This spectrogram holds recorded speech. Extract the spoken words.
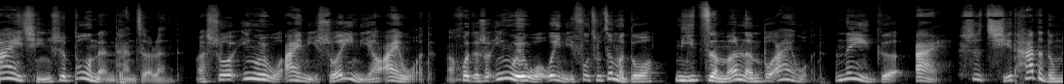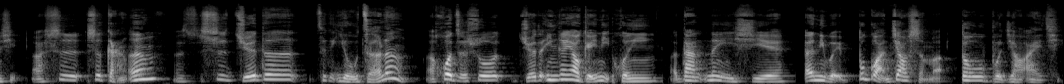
爱情是不能谈责任的啊！说因为我爱你，所以你要爱我的啊，或者说因为我为你付出这么多，你怎么能不爱我的？那个爱是其他的东西啊，是是感恩，是觉得这个有责任啊，或者说觉得应该要给你婚姻啊，但那些 anyway 不管叫什么都不叫爱情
